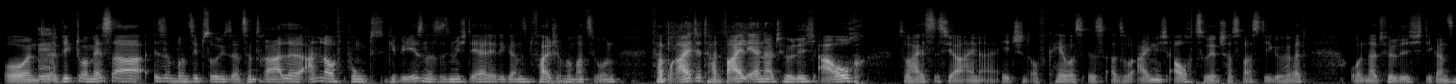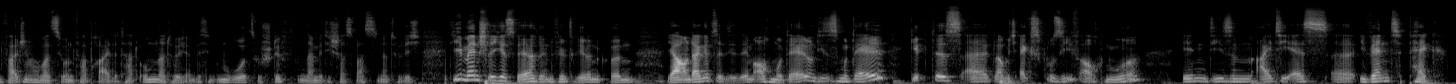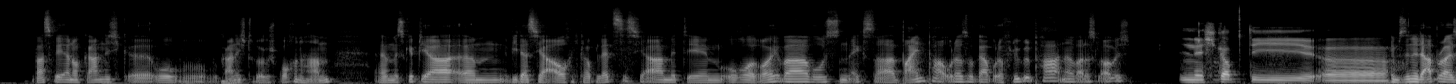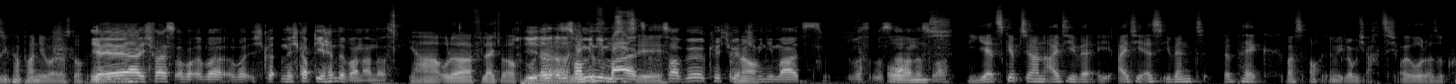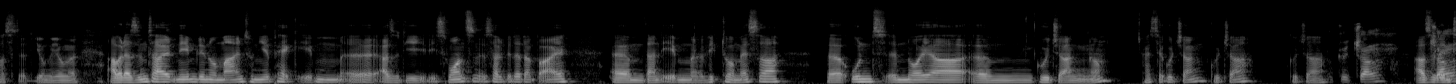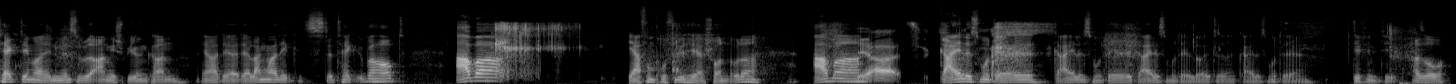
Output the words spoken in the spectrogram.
Und Hm. äh, Victor Messer ist im Prinzip so dieser zentrale Anlaufpunkt gewesen. Das ist nämlich der, der die ganzen Falschinformationen verbreitet hat, weil er natürlich auch so heißt es ja, ein Agent of Chaos ist, also eigentlich auch zu den Shaswasti gehört und natürlich die ganzen Falschinformationen verbreitet hat, um natürlich ein bisschen Unruhe zu stiften, damit die Shaswasti natürlich die menschliche Sphäre infiltrieren können. Ja, und da gibt es eben auch ein Modell und dieses Modell gibt es, äh, glaube ich, exklusiv auch nur in diesem ITS äh, Event Pack, was wir ja noch gar nicht, äh, wo, wo, gar nicht drüber gesprochen haben. Ähm, es gibt ja, ähm, wie das ja auch, ich glaube, letztes Jahr mit dem Ororoy war, wo es ein extra Beinpaar oder so gab, oder Flügelpaar, ne, war das, glaube ich. Nee, ich glaube, die. Äh... Im Sinne der Uprising-Kampagne war das doch. Ja, ja, ne? ja, ich weiß, aber, aber, aber ich, ich glaube, die Hände waren anders. Ja, oder vielleicht war auch nur. Ja, also es war minimal. Es war wirklich, wirklich genau. minimal, was, was da anders war. Jetzt gibt es ja ein ITS-Event-Pack, was auch irgendwie, glaube ich, 80 Euro oder so kostet. Junge, Junge. Aber da sind halt neben dem normalen Turnier-Pack eben, äh, also die, die Swanson ist halt wieder dabei, ähm, dann eben Victor Messer äh, und neuer ähm, Guijang, ne? Heißt der Gujang? Guja? Guja. Gujang. Also Gujang. den Tag, den man in Invincible Army spielen kann. Ja, der, der langweiligste Tag überhaupt. Aber, ja, vom Profil her schon, oder? Aber ja, geiles Modell, geiles Modell, geiles Modell, Leute. Geiles Modell. Definitiv. Also,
